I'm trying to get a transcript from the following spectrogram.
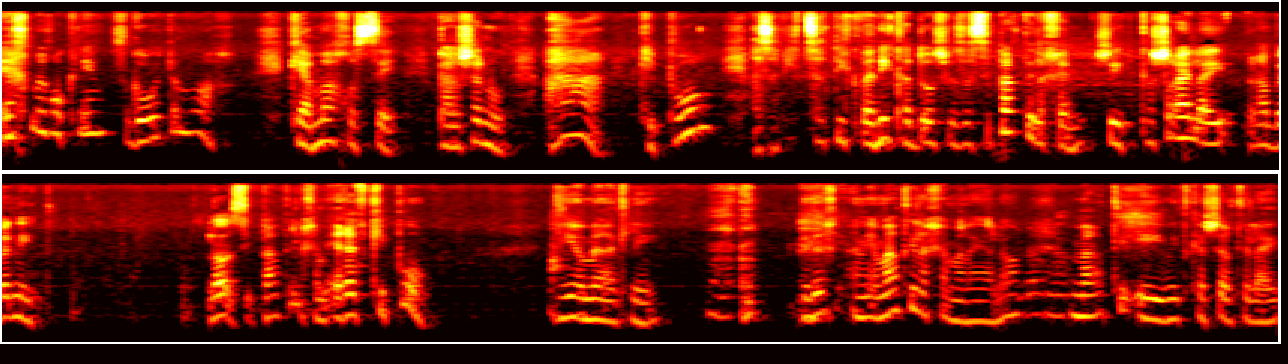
איך מרוקנים? סגרו את המוח. כי המוח עושה פרשנות. אה, כיפור? אז אני צדיק ואני קדוש, וזה סיפרתי לכם, שהתקשרה אליי רבנית. לא, סיפרתי לכם, ערב כיפור. והיא אומרת לי, אני אמרתי לכם עליה, לא? אמרתי, היא מתקשרת אליי.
